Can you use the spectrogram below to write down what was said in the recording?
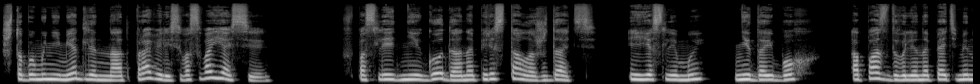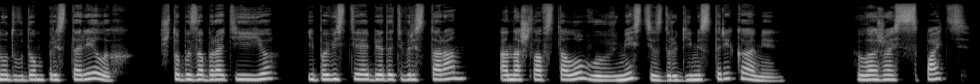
чтобы мы немедленно отправились во Свояси. В последние годы она перестала ждать, и если мы, не дай бог, опаздывали на пять минут в дом престарелых, чтобы забрать ее и повезти обедать в ресторан, она шла в столовую вместе с другими стариками. Ложась спать,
